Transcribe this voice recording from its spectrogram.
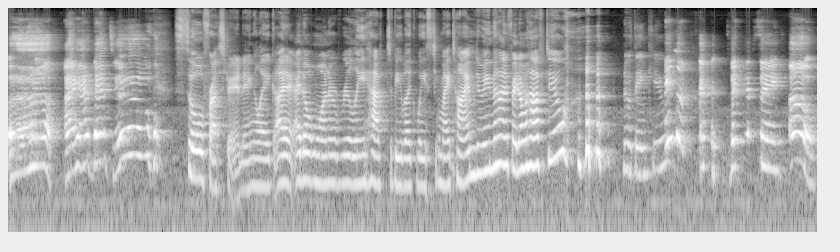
ugh, I had that too. so frustrating. Like, I, I don't want to really have to be like wasting my time doing that if I don't have to. no, thank you. They kept saying, oh,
